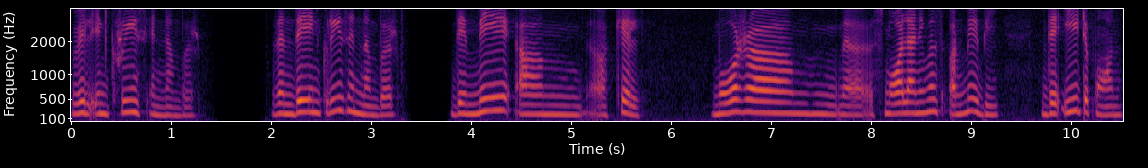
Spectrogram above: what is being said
will increase in number. When they increase in number they may um, uh, kill more um, uh, small animals or maybe they eat upon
